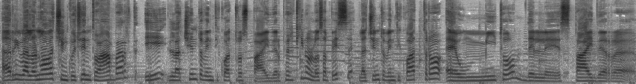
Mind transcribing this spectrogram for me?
arriva la nuova 500 Abarth e la 124 Spider. Per chi non lo sapesse, la 124 è un mito delle Spider eh,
